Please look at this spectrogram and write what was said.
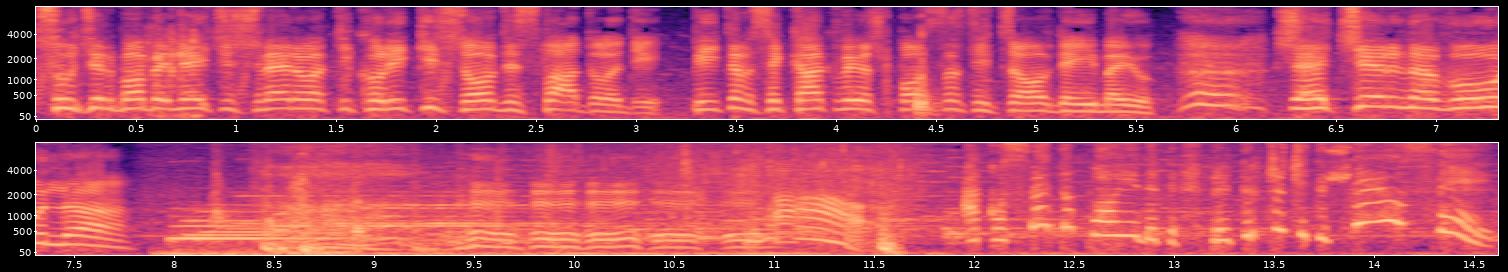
Sunđer Bobe, nećeš verovati koliki su ovdje sladoledi. Pitam se kakve još poslastice ovdje imaju. Šećerna vuna. Wow! Ако света поедете, претрчачите цял свет.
